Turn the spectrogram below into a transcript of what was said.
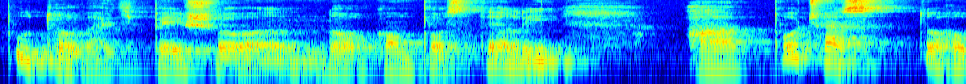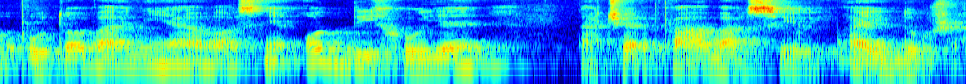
putovať pešo do kompostely a počas toho putovania vlastne oddychuje a čerpáva sily aj duša.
